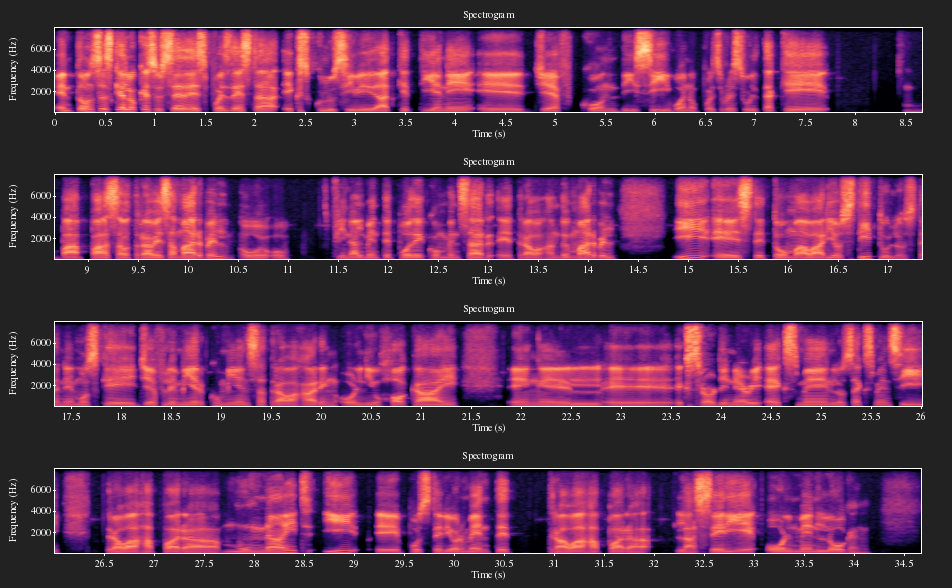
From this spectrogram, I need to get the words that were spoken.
Entonces, ¿qué es lo que sucede después de esta exclusividad que tiene eh, Jeff con DC? Bueno, pues resulta que va, pasa otra vez a Marvel o, finalmente puede comenzar eh, trabajando en Marvel y este, toma varios títulos. Tenemos que Jeff Lemire comienza a trabajar en All New Hawkeye, en el eh, Extraordinary X-Men, los X-Men sí, trabaja para Moon Knight y eh, posteriormente trabaja para la serie All Men Logan.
